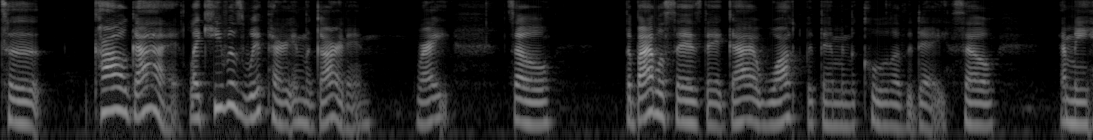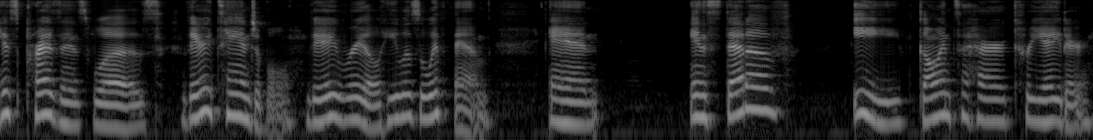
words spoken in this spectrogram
to call God. Like he was with her in the garden, right? So the Bible says that God walked with them in the cool of the day. So I mean, his presence was very tangible, very real. He was with them. And instead of Eve going to her creator,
